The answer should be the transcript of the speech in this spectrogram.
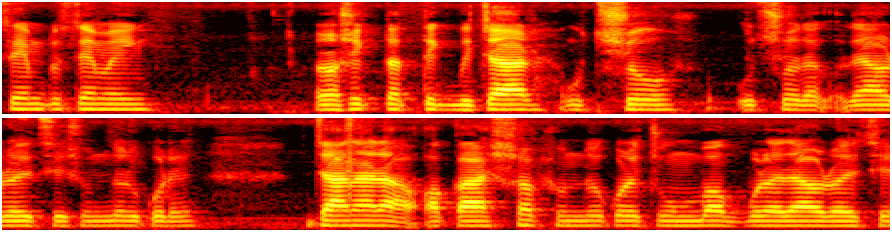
সেম টু সেম এই রসিকতাত্ত্বিক বিচার, উৎস উৎস দেওয়া রয়েছে সুন্দর করে। জানার আকাশ সব সুন্দর করে চুম্বক বলে দেওয়া রয়েছে।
